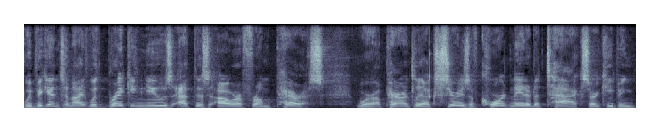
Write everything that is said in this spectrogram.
We begin tonight with breaking news at this hour from Paris, where apparently a series of coordinated attacks are keeping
